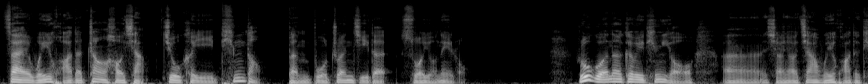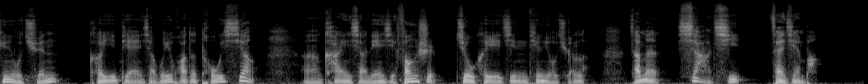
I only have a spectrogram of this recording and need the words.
在维华的账号下就可以听到本部专辑的所有内容。如果呢，各位听友，呃，想要加维华的听友群，可以点一下维华的头像，呃，看一下联系方式，就可以进听友群了。咱们下期。再见吧。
